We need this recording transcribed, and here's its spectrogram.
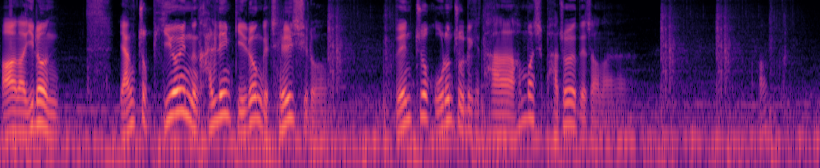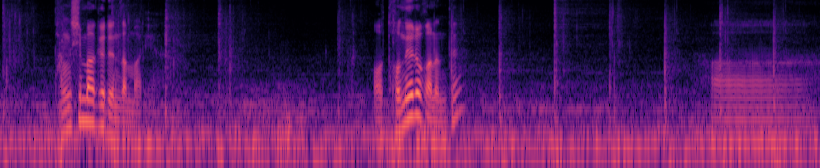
아 나 이런 양쪽 비어 있는 갈림길 이런 게 제일 싫어. 왼쪽 오른쪽 이렇게 다 한 번씩 봐줘야 되잖아. 어? 방심하게 된단 말이야. 어 더 내려가는데? 아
